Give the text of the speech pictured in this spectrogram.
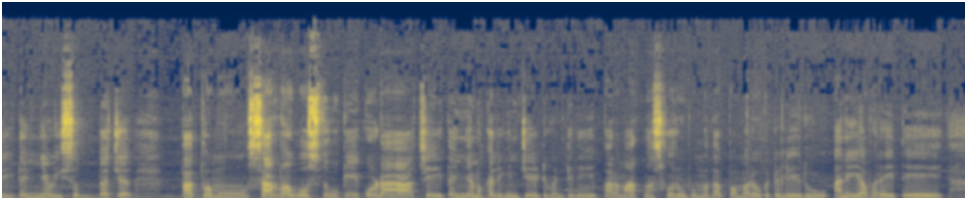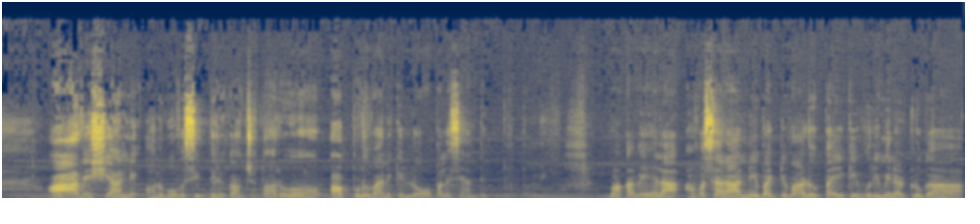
చైతన్య విశుద్ధ తత్వము సర్వ వస్తువుకి కూడా చైతన్యం కలిగించేటువంటిది పరమాత్మ స్వరూపము తప్ప మరొకటి లేదు అని ఎవరైతే ఆ విషయాన్ని అనుభవ సిద్ధిని కంచుతారో అప్పుడు వానికి లోపల శాంతి కుదురు ఒకవేళ అవసరాన్ని బట్టి వాడు పైకి ఉరిమినట్లుగా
